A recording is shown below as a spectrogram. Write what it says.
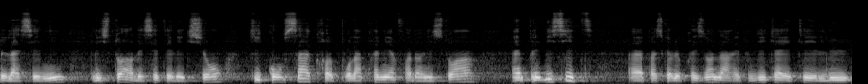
de la CENI, l'histoire de cette élection qui consacre pour la première fois dans l'histoire un plébiscite, euh, parce que le président de la République a été élu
